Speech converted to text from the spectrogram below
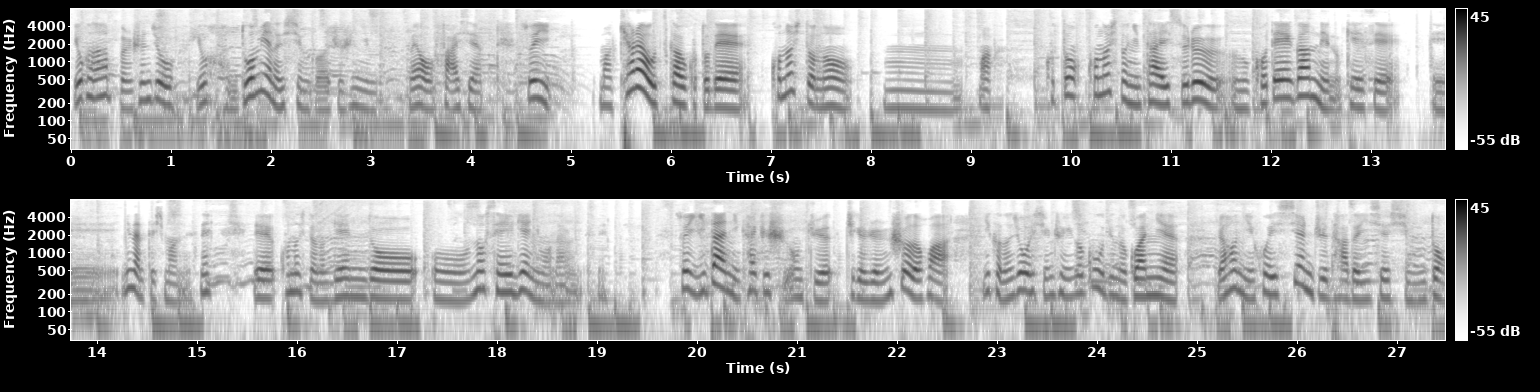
有可能他本身就有很多面的性格，只是你没有发现。所以まあキャラを使うことでこの人のうんまあことこの人に対する固定観念の形成えー、になってしまうんですね。で、この人の言動の制限にもなるんですね。所以，一旦你开始使用角这个人设的话，你可能就会形成一个固定的观念，然后你会限制他的一些行动。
